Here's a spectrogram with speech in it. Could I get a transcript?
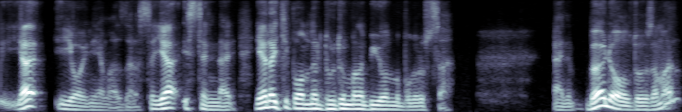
ya iyi oynayamazlarsa ya istenilen ya rakip onları durdurmanın bir yolunu bulursa. Yani böyle olduğu zaman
